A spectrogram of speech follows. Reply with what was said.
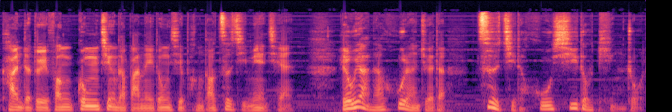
看着对方恭敬地把那东西捧到自己面前，刘亚楠忽然觉得自己的呼吸都停住了。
